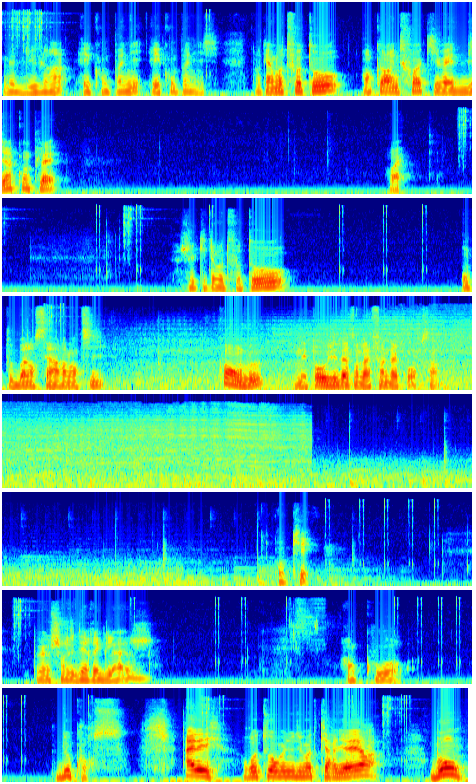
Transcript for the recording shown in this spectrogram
Mettre du grain et compagnie et compagnie. Donc un mode photo, encore une fois, qui va être bien complet. Ouais. Je quitte le mode photo. On peut balancer un ralenti quand on veut. On n'est pas obligé d'attendre la fin de la course. hein. Ok. On peut même changer des réglages en cours de course. Allez, retour au menu du mode carrière. Bon,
